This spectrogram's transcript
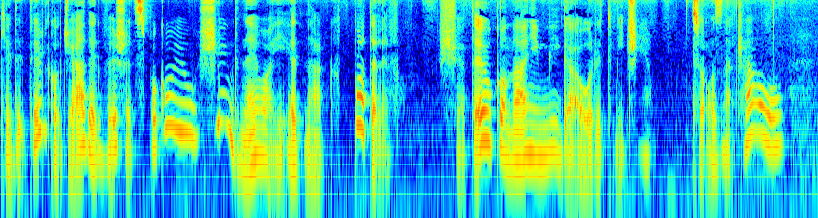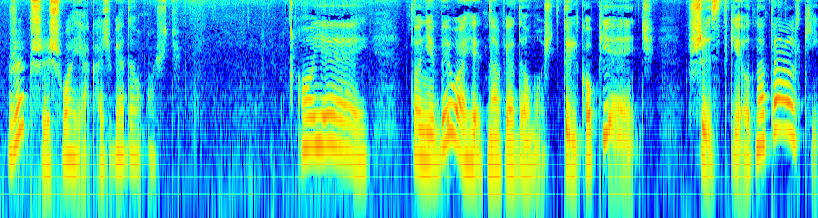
Kiedy tylko dziadek wyszedł z pokoju, sięgnęła jednak po telefon. Światełko na nim migało rytmicznie, co oznaczało, że przyszła jakaś wiadomość. Ojej, to nie była jedna wiadomość, tylko pięć. Wszystkie od Natalki.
